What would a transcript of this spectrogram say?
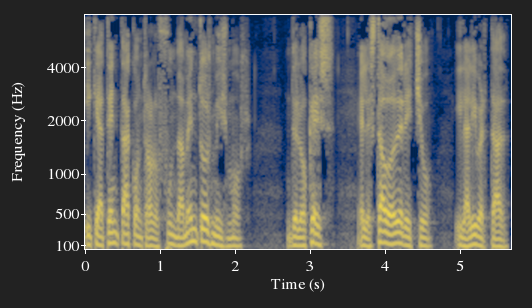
y que atenta contra los fundamentos mismos de lo que es el Estado de Derecho y la libertad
